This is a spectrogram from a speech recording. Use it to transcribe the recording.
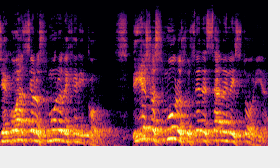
Llegó hacia los muros de Jericó. Y esos muros, ustedes saben la historia,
